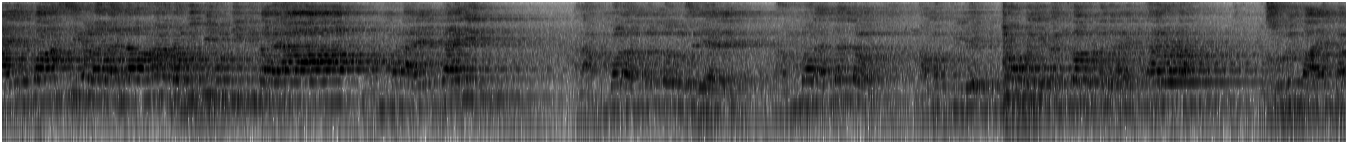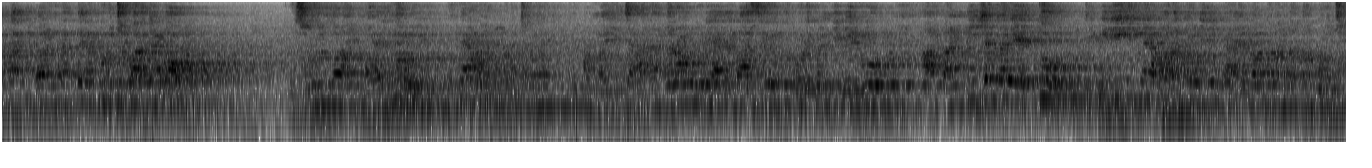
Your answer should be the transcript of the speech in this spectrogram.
അയൽവാസികളെ വല്ലാതെ ബുദ്ധിമുട്ടിക്കുന്നവരാ നമ്മുടെ അയൽക്കാര്. നമ്മളല്ലല്ലോ മുസ്ലിയാരെ. നമ്മളല്ലല്ലോ നമുക്ക് ഏറ്റവും വലിയ ബന്ധമുള്ളത് അയൽക്കാരോടാണ് അയൽപ്പക്ക ബന്ധത്തിനെ കുറിച്ച് പറഞ്ഞപ്പോ ഭയന്നുപോയി എങ്ങനെ മരിച്ച അനന്തരവും കൂടി അയൽവാസികൾക്ക് കൊടുക്കേണ്ടി വരുമോ ആ കണ്ടീഷൻ വരെ എത്തുമോ ഇങ്ങനെ പറഞ്ഞുകൊണ്ടിരിക്കുന്ന അയൽപക്ക ബന്ധത്തെ കുറിച്ച്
